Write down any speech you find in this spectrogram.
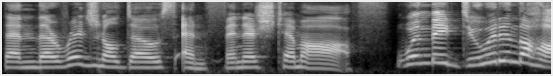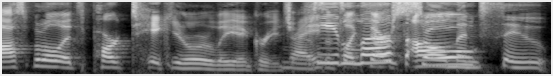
than the original dose and finished him off. When they do it in the hospital, it's particularly egregious. Right. It's He like they're loves so almond soup.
